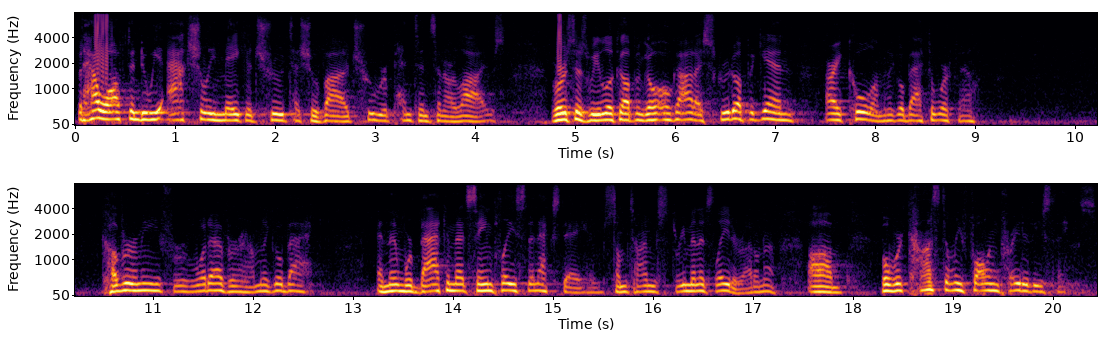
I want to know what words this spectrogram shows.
But how often do we actually make a true teshuvah, a true repentance in our lives? Versus we look up and go, oh God, I screwed up again. All right, cool, I'm going to go back to work now. Cover me for whatever, I'm going to go back and then we're back in that same place the next day, and sometimes three minutes later, I don't know. Um, but we're constantly falling prey to these things.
